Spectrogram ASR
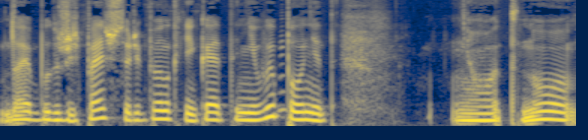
да, и буду жить. Понятно, что ребенок никогда это не выполнит. Вот, но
